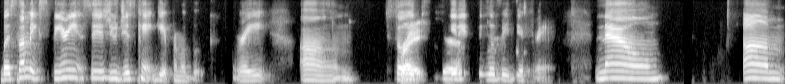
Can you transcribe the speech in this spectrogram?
but some experiences you just can't get from a book right um so right. it, yeah. it is a little bit different now um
